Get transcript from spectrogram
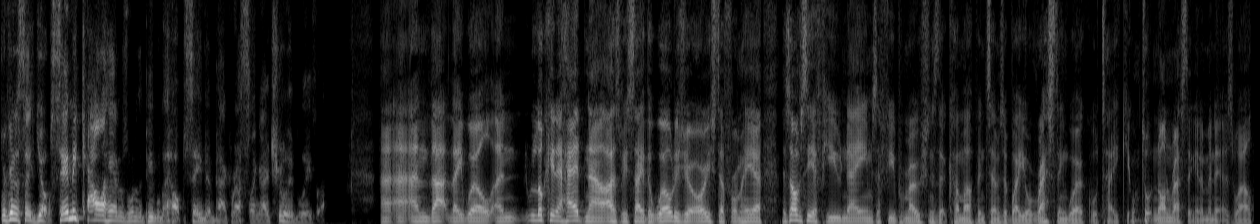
they're going to say, yo, Sami Callihan was one of the people that helped save Impact Wrestling. I truly believe that and that they will. And looking ahead now, as we say, the world is your oyster from here. There's obviously a few names, a few promotions that come up in terms of where your wrestling work will take you. We'll talk non-wrestling in a minute as well.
